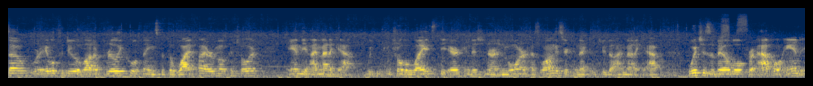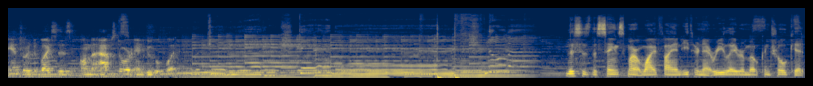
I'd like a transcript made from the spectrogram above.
so, we're able to do a lot of really cool things with the Wi-Fi remote controller and the iMatic app. We can control the lights, the air conditioner, and more as long as you're connected through the iMatic app, which is available for Apple and Android devices on the App Store and Google Play. This is the same SainSmart Wi-Fi and Ethernet Relay Remote Control Kit.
